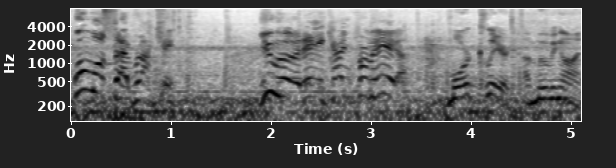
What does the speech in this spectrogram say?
What was that racket? You heard it. It came from here. More cleared. I'm moving on.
